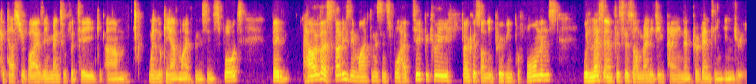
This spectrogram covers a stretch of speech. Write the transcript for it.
catastrophizing, mental fatigue um, when looking at mindfulness in sports. They, however, studies in mindfulness in sport have typically focused on improving performance with less emphasis on managing pain and preventing injury.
